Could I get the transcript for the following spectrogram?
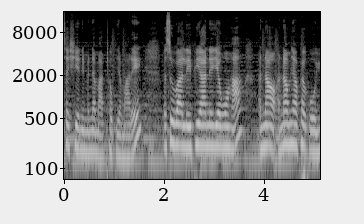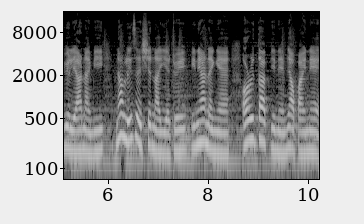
18ရက်နေ့မနက်မှာထုတ်ပြန်ပါတယ်။အဆိုပါလီဘီယာနယ်ရဲဝန်းဟာအနောက်အနောက်မြောက်ဘက်ကိုရွေ့လျားနိုင်ပြီးနောက်48နာရီအတွင်းအိန္ဒိယနိုင်ငံအော်ရတပြည်နယ်မြောက်ပိုင်းနဲ့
